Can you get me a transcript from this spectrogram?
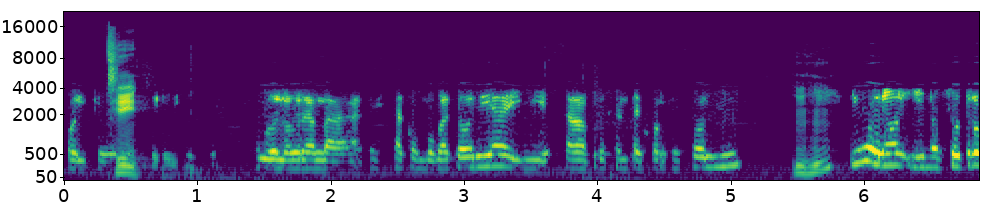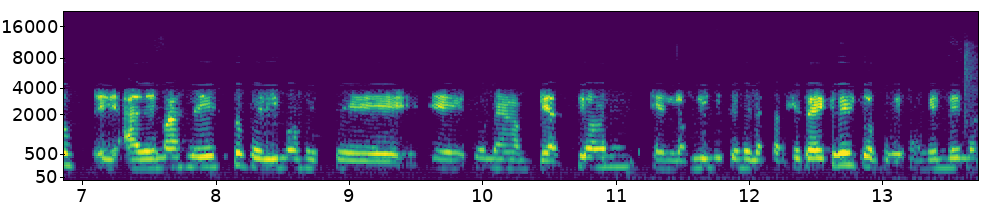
fue el que, pudo lograr la, esta convocatoria, y estaba presente Jorge Solmi. Y bueno, y nosotros, eh, además de esto, pedimos este, eh, una ampliación en los límites de la tarjeta de crédito, porque también vemos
